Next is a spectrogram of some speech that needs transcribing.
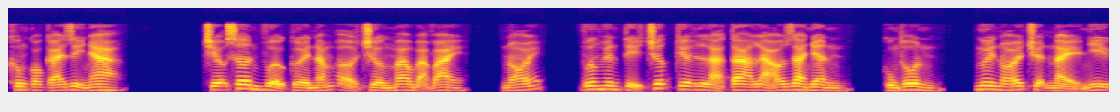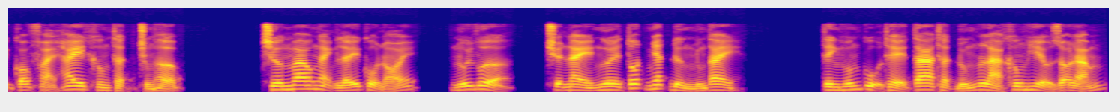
Không có cái gì nha. Triệu sơn vừa cười nắm ở trường mao bả vai, nói, vương huyên tỷ trước kia là ta lão gia nhân, cùng thôn, ngươi nói chuyện này nhi có phải hay không thật trùng hợp? Trường mao ngạnh lấy cổ nói, núi vừa, chuyện này ngươi tốt nhất đừng nhúng tay. Tình huống cụ thể ta thật đúng là không hiểu rõ lắm.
